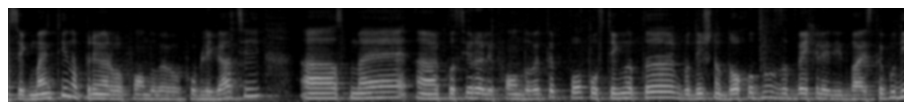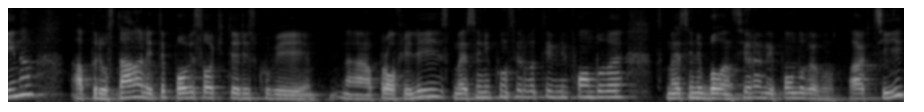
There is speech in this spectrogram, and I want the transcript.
сегменти, например в фондове в облигации, а, сме а, класирали фондовете по постигната годишна доходност за 2020 година, а при останалите по-високите рискови а, профили, смесени консервативни фондове, смесени балансирани фондове в акции,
